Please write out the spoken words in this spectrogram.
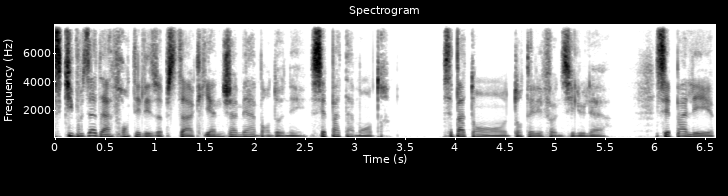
ce qui vous aide à affronter les obstacles et à ne jamais abandonner, c'est pas ta montre, c'est pas ton, ton téléphone cellulaire, c'est pas les,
